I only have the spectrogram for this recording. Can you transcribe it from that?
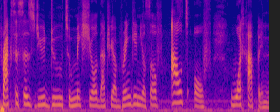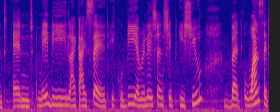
practices do you do to make sure that you are bringing yourself out of what happened? And maybe, like I said, it could be a relationship issue, but once it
